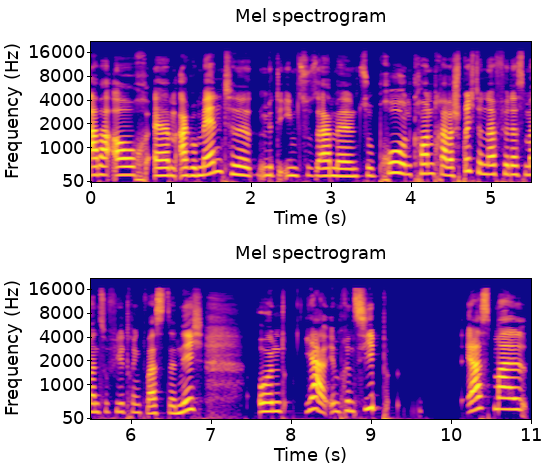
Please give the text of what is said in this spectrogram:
aber auch ähm, Argumente mit ihm zu sammeln, zu Pro und Contra, was spricht denn dafür, dass man zu viel trinkt, was denn nicht. Und ja, im Prinzip erstmal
